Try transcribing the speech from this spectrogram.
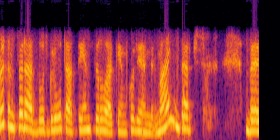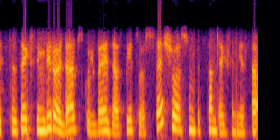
Protams, varētu būt grūtāk tiem cilvēkiem, kuriem ir maiņa darbs, bet, teiksim, biroja darbs, kurš beidzās 5-6, un pēc tam, teiksim, ja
